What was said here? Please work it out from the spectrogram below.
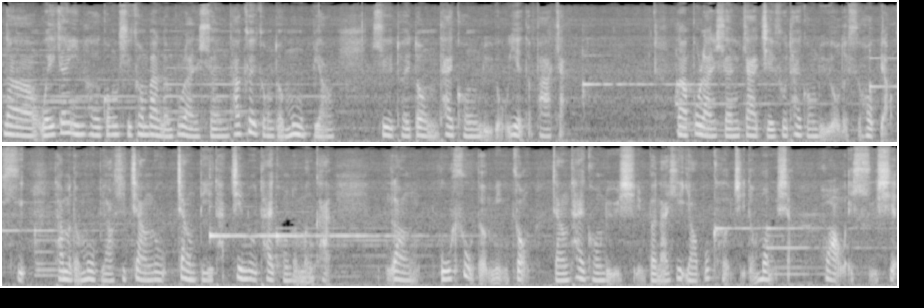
那维珍银河公司创办人布兰森，他最终的目标是推动太空旅游业的发展。那布兰森在结束太空旅游的时候表示，他们的目标是降入降低太进入太空的门槛，让无数的民众将太空旅行本来是遥不可及的梦想化为实现。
